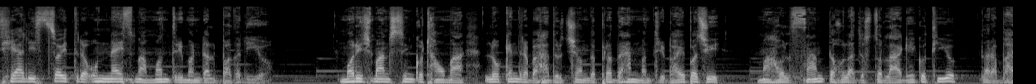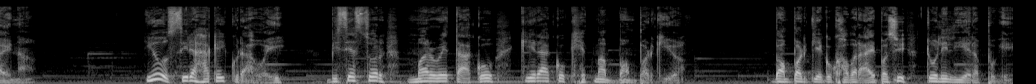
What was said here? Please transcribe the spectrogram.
छ्यालिस चैत्र उन्नाइसमा मन्त्रीमण्डल बदलियो। मरिचमान सिंहको ठाउँमा लोकेन्द्र बहादुर चन्द प्रधानमन्त्री भएपछि माहौल शान्त होला जस्तो लागेको थियो तर भएन। यो सिराहाकै कुरा हो है। विशेश्वर मरवेताको केराको खेतमा बम पड्कियो। बम पड्किएको खबर आएपछि टोली लिएर पुगे।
